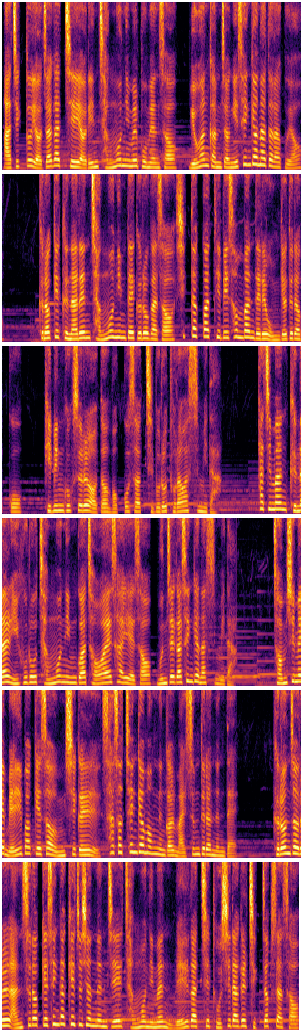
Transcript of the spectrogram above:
아직도 여자같이 여린 장모님을 보면서 묘한 감정이 생겨나더라고요. 그렇게 그날은 장모님 댁으로 가서 식탁과 TV 선반대를 옮겨드렸고 비빔국수를 얻어 먹고서 집으로 돌아왔습니다. 하지만 그날 이후로 장모님과 저와의 사이에서 문제가 생겨났습니다. 점심에 매일 밖에서 음식을 사서 챙겨 먹는 걸 말씀드렸는데 그런 저를 안쓰럽게 생각해 주셨는지 장모님은 매일같이 도시락을 직접 싸서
